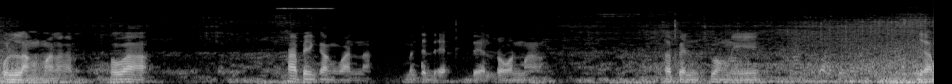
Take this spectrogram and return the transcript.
คนหลังมาแล้วครับ เพราะว่า ถ้าเป็นกลางวันนะมันจะแดดแดดร้อนมาก ถ้าเป็นช่วงนี้ยาม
